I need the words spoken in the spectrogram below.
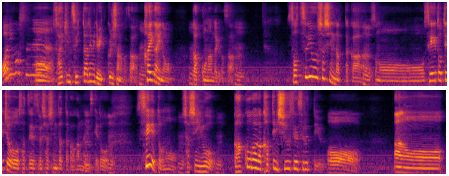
んありますね。うん。最近ツイッターで見てびっくりしたのがさ、うん。海外のうん。学校なんだけどさ、うん。卒業写真だったか、うん。その、生徒手帳を撮影する写真だったかわかんないんですけど、生徒の写真をうん。学校側が勝手に修正するっていう。あの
